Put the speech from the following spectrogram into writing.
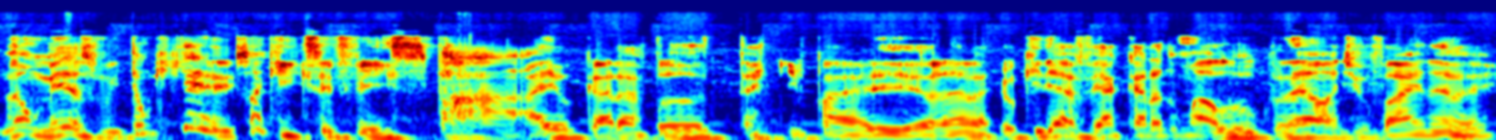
não mesmo? Então o que, que é isso aqui que você fez? Pá, aí o cara, puta que pariu, né, velho? Eu queria ver a cara do maluco, né? Onde vai, né, velho?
